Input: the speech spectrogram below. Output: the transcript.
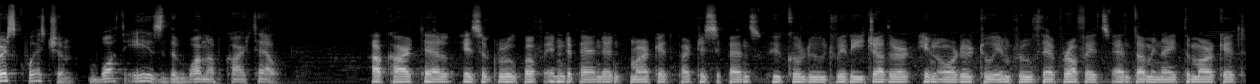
First question What is the One Up cartel? A cartel is a group of independent market participants who collude with each other in order to improve their profits and dominate the market.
